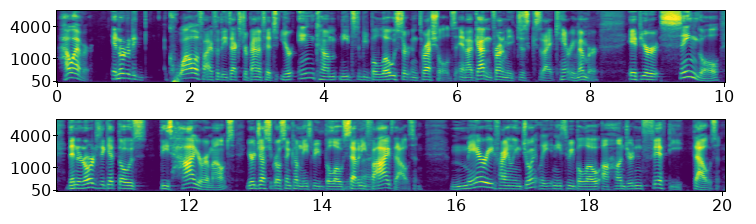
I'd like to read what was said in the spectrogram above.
However, in order to qualify for these extra benefits, your income needs to be below certain thresholds. And I've got it in front of me just because I can't remember. If you're single, then in order to get those these higher amounts, your adjusted gross income needs to be below seventy-five thousand. Married filing jointly, it needs to be below one hundred and fifty thousand.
